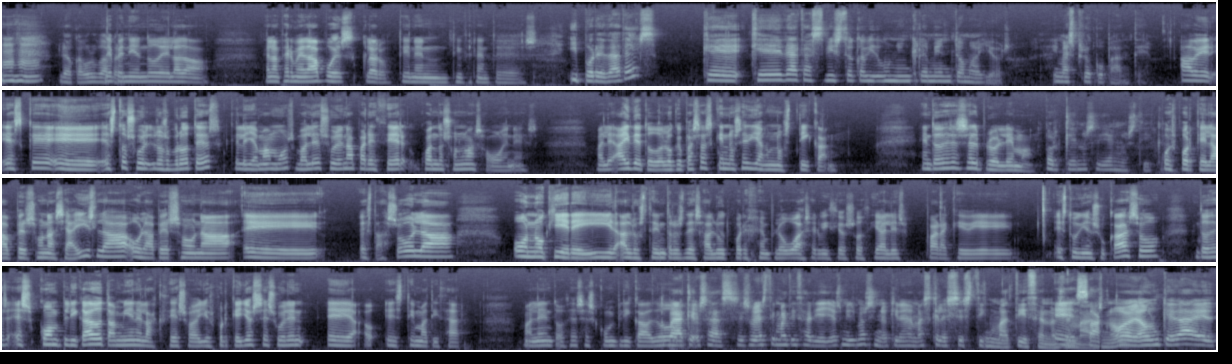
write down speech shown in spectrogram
lo que agrupa. pero- Dependiendo de la, de la enfermedad, pues claro, tienen diferentes... ¿Y por edades? ¿Qué, ¿Qué edad has visto que ha habido un incremento mayor y más preocupante? A ver, es que eh, estos los brotes que le llamamos, ¿vale? Suelen aparecer cuando son más jóvenes, ¿vale? Hay de todo. Lo que pasa es que no se diagnostican. Entonces ese es el problema. ¿Por qué no se diagnostica? Pues porque la persona se aísla o la persona eh, está sola o no quiere ir a los centros de salud, por ejemplo, o a servicios sociales para que estudien su caso. Entonces es complicado también el acceso a ellos porque ellos se suelen eh, estigmatizar. ¿Vale? Entonces es complicado. Para que, o sea, se suele estigmatizar y ellos mismos si no quieren además que les estigmaticen los Exacto. demás, ¿no? Aún queda el...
